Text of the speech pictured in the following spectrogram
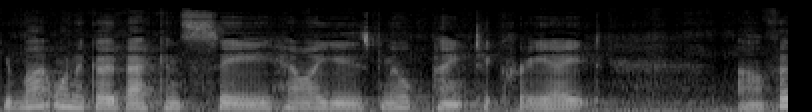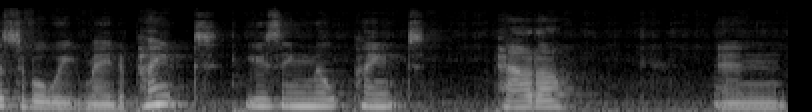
you might want to go back and see how I used milk paint to create. Uh, first of all, we made a paint using milk paint powder, and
